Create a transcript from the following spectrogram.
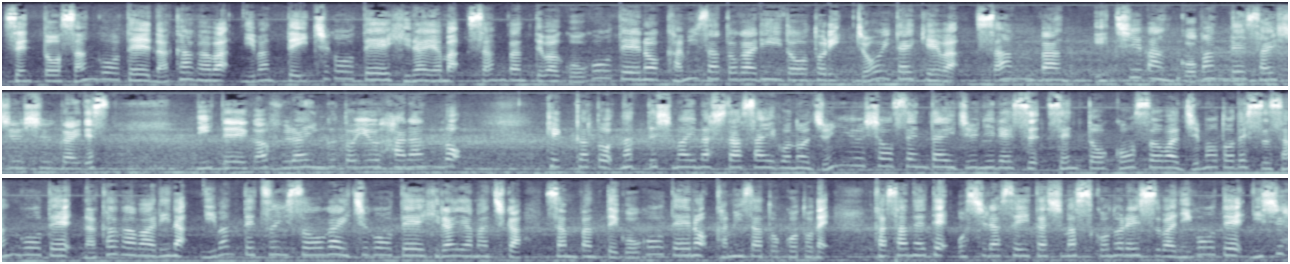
先頭3号艇中川2番手1号艇平山3番手は5号艇の上里がリードを取り上位体系は3番1番5番で最終周回です。2艇がフライングという波乱の結果となってしまいました。最後の準優勝戦第12レース。先頭構想は地元です。3号艇中川里奈。2番手追走が1号艇平山千佳。3番手5号艇の上里琴音。重ねてお知らせいたします。このレースは2号艇西橋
